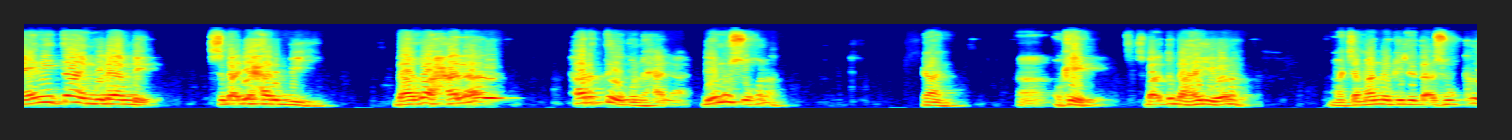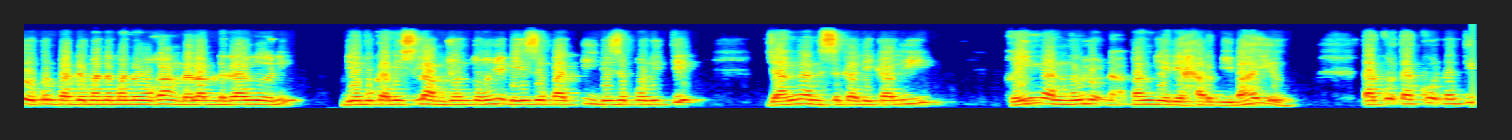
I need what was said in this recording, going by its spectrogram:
Anytime boleh ambil. Sebab dia harbi. Darah halal, harta pun halal. Dia musuh lah. Kan? Ha, okay. Sebab tu bahaya lah. Macam mana kita tak suka pun pada mana-mana orang dalam negara ni, dia bukan Islam contohnya, beza parti, beza politik, jangan sekali-kali ringan mulut nak panggil dia harbi. Bahaya. Takut-takut nanti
